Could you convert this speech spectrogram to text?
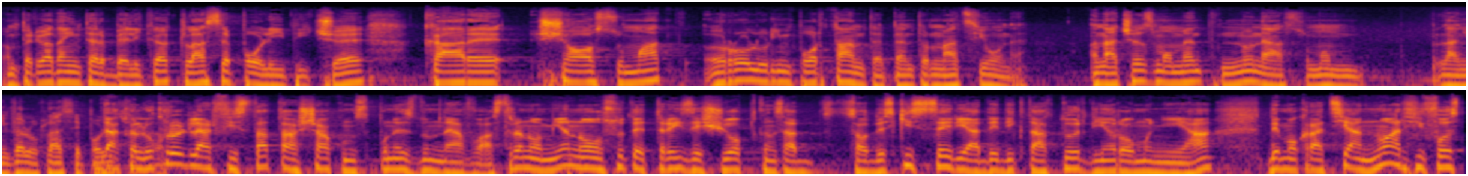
în perioada interbelică clase politice care și-au asumat roluri importante pentru națiune. În acest moment nu ne asumăm la nivelul clasei politice. Dacă lucrurile ar fi stat așa, cum spuneți dumneavoastră, în 1938, când s-au deschis seria de dictaturi din România, democrația nu ar fi fost,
